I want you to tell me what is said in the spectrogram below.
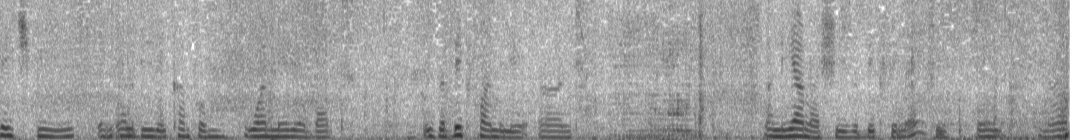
HBs and LB they come from one area, but it's a big family. And Aliana, she's a big female. She's old now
